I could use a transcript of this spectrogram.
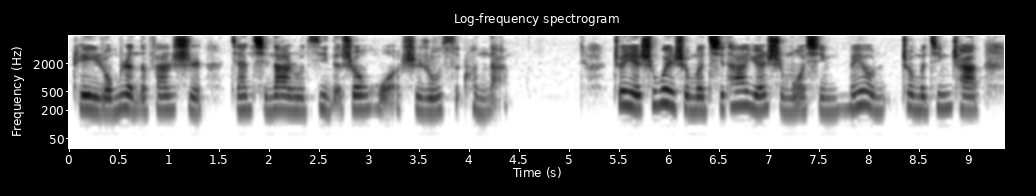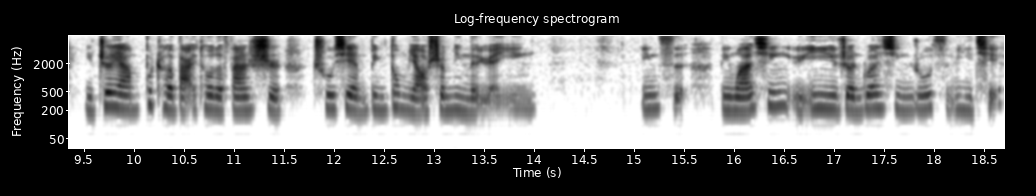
可以容忍的方式将其纳入自己的生活是如此困难。这也是为什么其他原始模型没有这么经常以这样不可摆脱的方式出现并动摇生命的原因。因此，冥王星与抑郁症关系如此密切，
